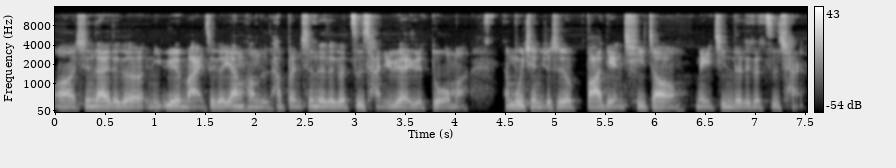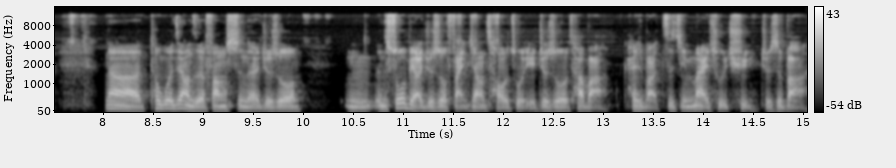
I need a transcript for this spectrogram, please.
呃，现在这个你越买这个央行的它本身的这个资产就越来越多嘛。那目前就是有八点七兆美金的这个资产。那通过这样子的方式呢，就是说。嗯，缩表就是说反向操作，也就是说，他把开始把资金卖出去，就是把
